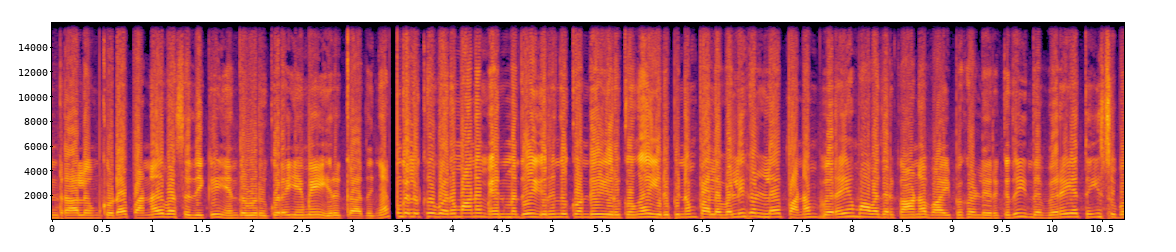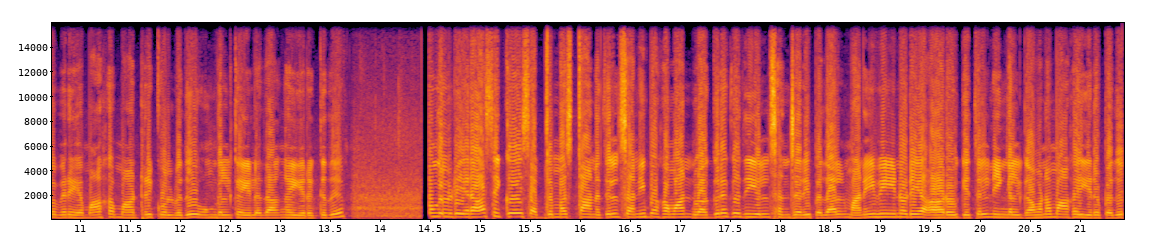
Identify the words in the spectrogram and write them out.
என்றாலும் கூட பண வசதிக்கு எந்த ஒரு குறையுமே இருக்காதுங்க. உங்களுக்கு வருமானம் என்பது இருந்து கொண்டே இருக்குங்க. இருப்பினும் பல வழிகளில் பணம் விரயமாவதற்கான வாய்ப்புகள் இருக்குது. இந்த விரயத்தை சுப விரயமாக மாற்றிக்கொள்வது உங்கள் கையில் தாங்க இருக்குது. உங்களுடைய ராசிக்கு சப்தமஸ்தானத்தில் சனி பகவான் வக்ரகதியில் சஞ்சரிப்பதால் மனைவியினுடைய ஆரோக்கியத்தில் நீங்கள் கவனமாக இருப்பது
